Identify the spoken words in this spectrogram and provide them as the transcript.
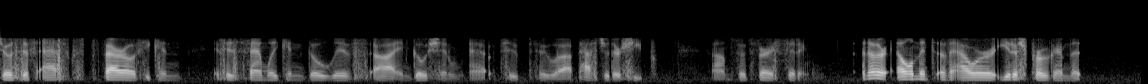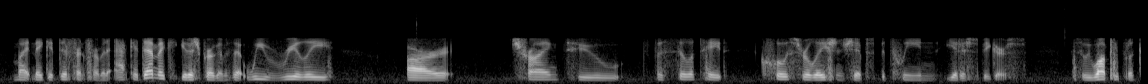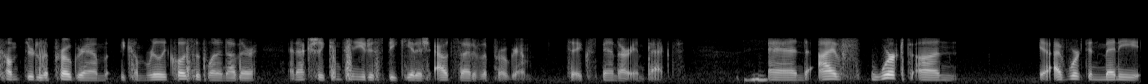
Joseph asks Pharaoh if he can, if his family can go live uh, in Goshen uh, to to uh, pasture their sheep. Um, so it's very fitting another element of our Yiddish program that might make it different from an academic Yiddish program is that we really are trying to facilitate close relationships between Yiddish speakers. So we want people to come through to the program, become really close with one another, and actually continue to speak Yiddish outside of the program to expand our impact. Mm-hmm. And I've worked on, I've worked in many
